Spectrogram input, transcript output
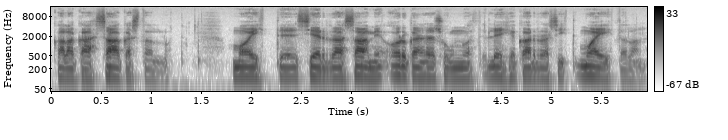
kalaka saakastallut. Maitte sierra saami organisationut lehkäkarrasit muaitalan.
